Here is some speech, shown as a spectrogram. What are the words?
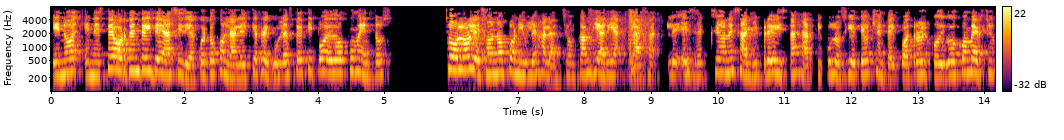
En, en, este orden de ideas y de acuerdo con la ley que regula este tipo de documentos, solo le son oponibles a la acción cambiaria las excepciones allí previstas, artículo 784 del Código de Comercio,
